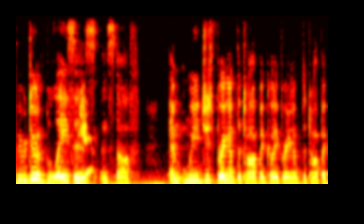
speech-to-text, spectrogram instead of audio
we were doing blazes Yeah. and stuff, and we just bring up the topic. Cody bring up the topic.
